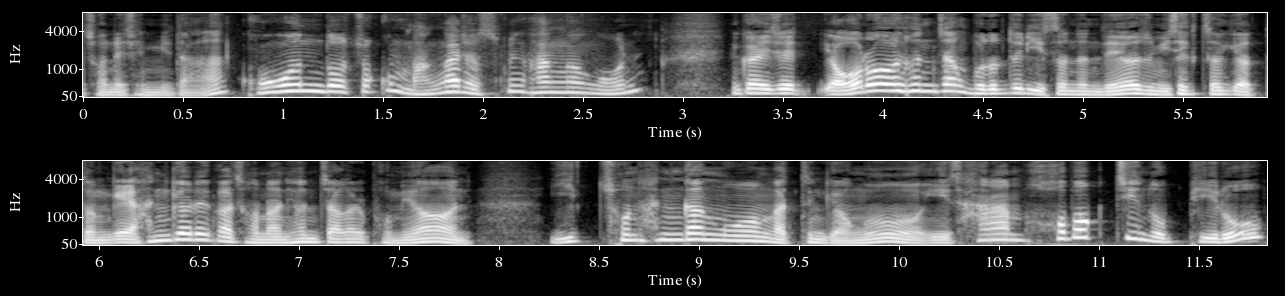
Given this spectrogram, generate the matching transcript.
전해집니다. 공원도 조금 망가졌습니까? 한강공원? 그러니까 이제 여러 현장 보도들이 있었는데요. 좀 이색적이었던 게 한겨레가 전한 현장을 보면 이촌 한강공원 같은 경우 이 사람 허벅지 높이로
